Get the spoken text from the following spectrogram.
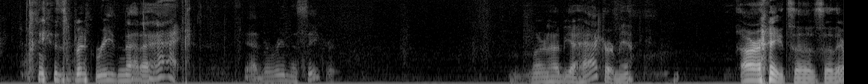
He's been reading that a hack. He had been reading the secret learn how to be a hacker, man. All right, so so there.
